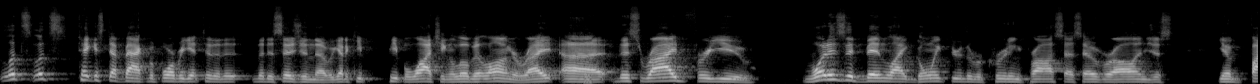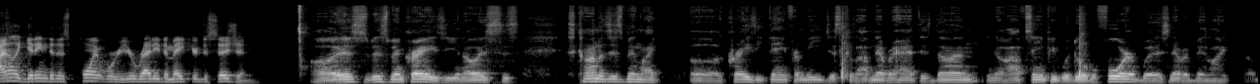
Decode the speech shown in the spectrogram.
let's let's take a step back before we get to the the decision, though. We got to keep people watching a little bit longer, right? Uh, this ride for you, what has it been like going through the recruiting process overall, and just you know finally getting to this point where you're ready to make your decision? Oh, uh, it's it's been crazy. You know, it's just, it's kind of just been like a crazy thing for me just because I've never had this done. You know, I've seen people do it before, but it's never been like a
